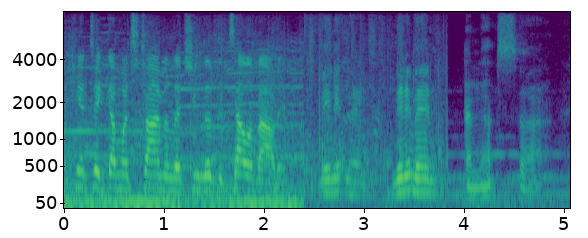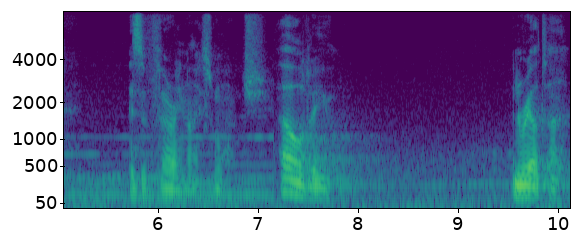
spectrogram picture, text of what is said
I can't take that much time and let you live to tell about it. Minutemen. Minutemen. And that's, uh, is a very nice watch. How old are you? In real time.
